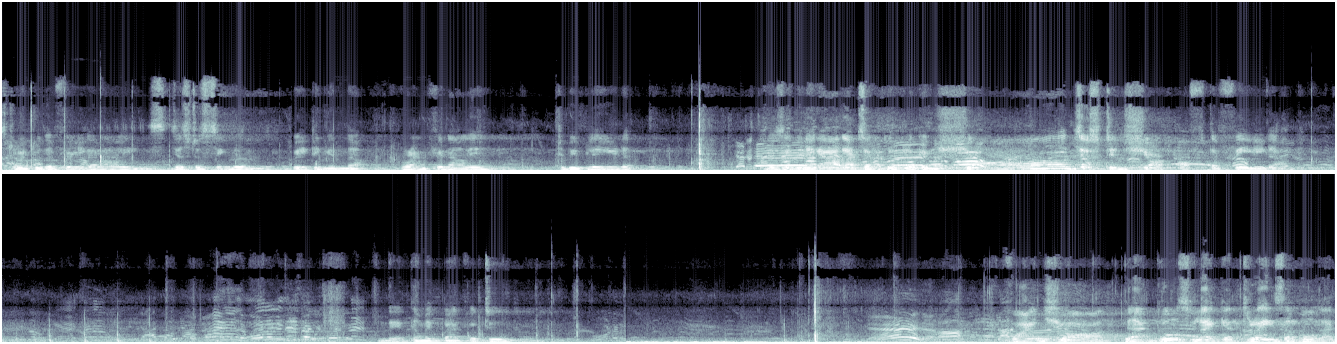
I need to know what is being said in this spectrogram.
straight to the field and alleys. Just a single. Waiting in the grand finale to be played evening. Ah, that's a good looking shot. Just in shot off the field. They're coming back for two. Fine shot. That goes like a tracer bullet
